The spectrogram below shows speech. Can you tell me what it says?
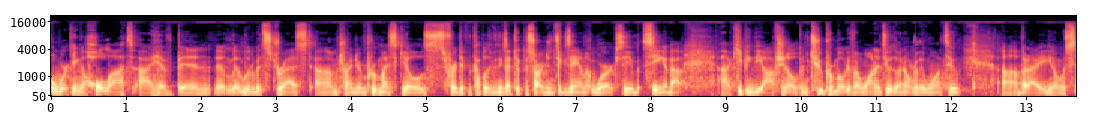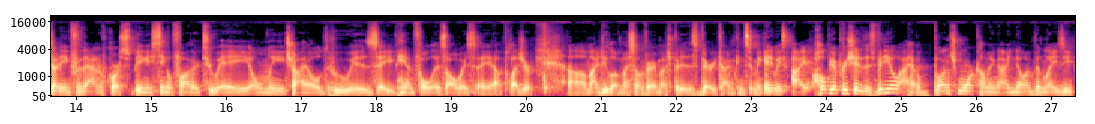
working a whole lot. I have been um, a little bit stressed, um, trying to improve my skills for a couple of different things. I took the sergeant's exam at work, see, seeing about uh, keeping the option open to promote if I wanted to, though I don't really want to. Uh, but I, you know, was studying for that, and of course, being a single father to a only child who is a handful is always a uh, pleasure. Um, I do love my son very much, but it is very time consuming. Anyways, I hope you appreciated this video. I have a bunch more coming. I know I've been lazy,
